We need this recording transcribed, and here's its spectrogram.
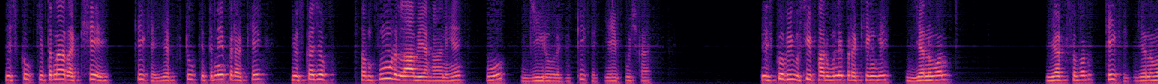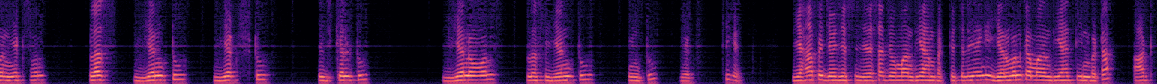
इसको कितना रखे, ठीक है यफ टू कितने पे रखे कि उसका जो संपूर्ण लाभ या हानि है, वो ज़ीरो रहे, ठीक है, यही पूछ रहा है। इसको भी उसी फार्मूले पर रखेंगे यन वन यक्स वन ठीक है n one x one plus n two x two equal to n one plus n two into x ठीक है? यहाँ पे जो जैसे, जैसा जो मान दिया हम रखते चले जाएँगे यन वन का मान दिया है तीन बटा आठ।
